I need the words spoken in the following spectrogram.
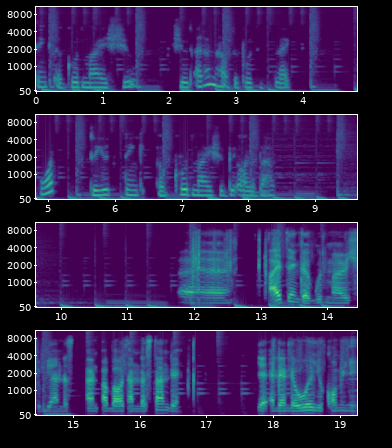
think a good marriage should should I don't know how to put it like what do you think a good marriage should be all about? Uh, I think a good marriage should be under- about understanding. Yeah, and then the way you communicate.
